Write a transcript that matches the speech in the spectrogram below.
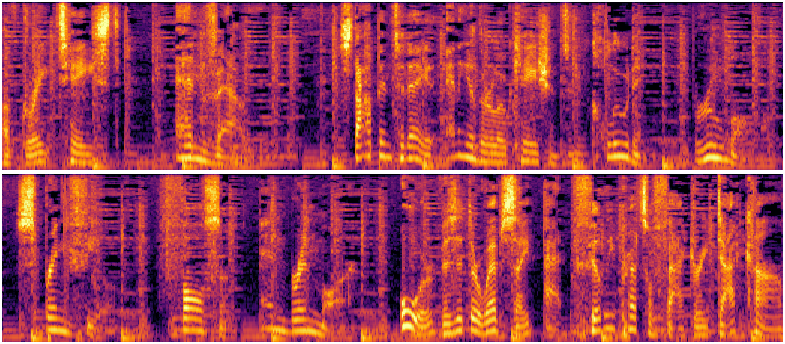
of great taste and value. Stop in today at any of their locations, including Broomall, Springfield, Folsom, and Bryn Mawr. Or visit their website at phillypretzelfactory.com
